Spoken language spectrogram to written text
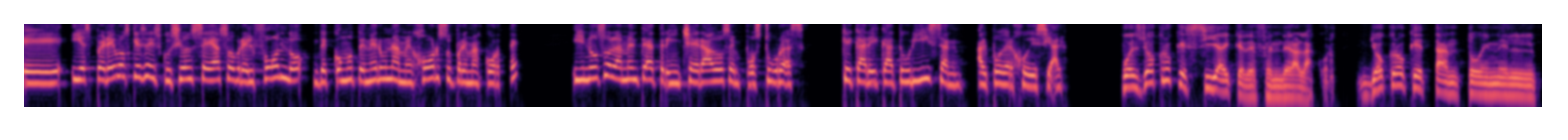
Eh, y esperemos que esa discusión sea sobre el fondo de cómo tener una mejor Suprema Corte y no solamente atrincherados en posturas que caricaturizan al Poder Judicial. Pues yo creo que sí hay que defender a la Corte. Yo creo que tanto en el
